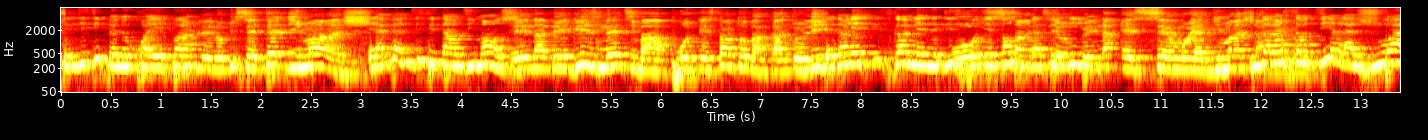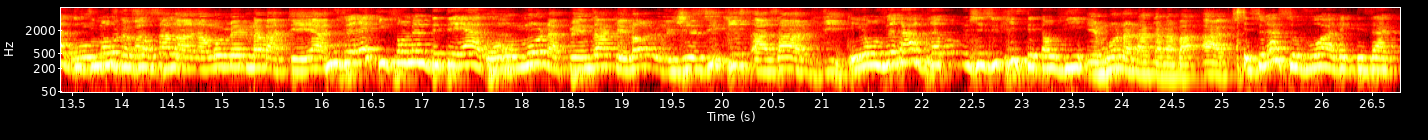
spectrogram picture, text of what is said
Ces disciples ne croyaient pas. bible elobi c'était dimanche Et la Bible dit que c'était un dimanche. e na neti baprotestant to Et dans l'église comme les églises protestantes ou catholiques, nous allons sentir la joie du dimanche d'aujourd'hui. na Vous verrez qu'ils font même des théâtres. Et on verra vraiment que Jésus-Christ est en vie. Et cela se voit avec des actes.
